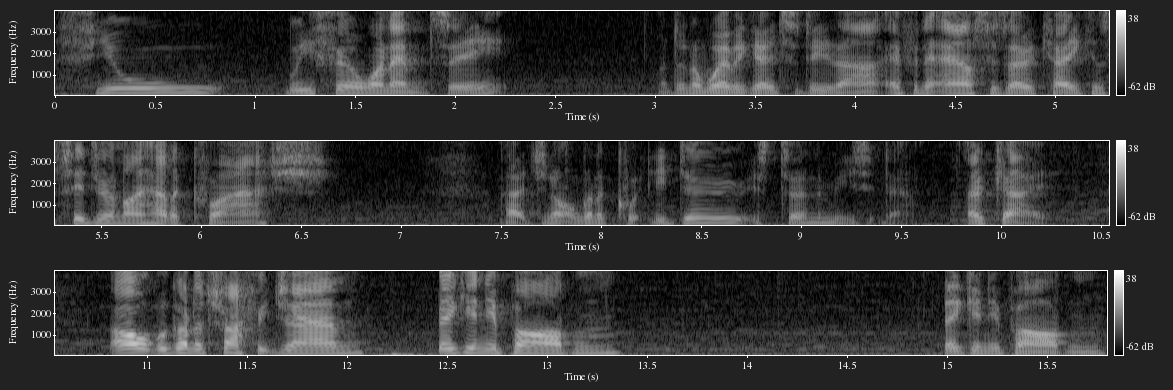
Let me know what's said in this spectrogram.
Fuel, refill when empty. I don't know where we go to do that. Everything else is okay. Considering I had a crash. Uh, do you know what I'm going to quickly do? Is turn the music down. Okay. Oh, we've got a traffic jam. Begging your pardon. Begging your pardon.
